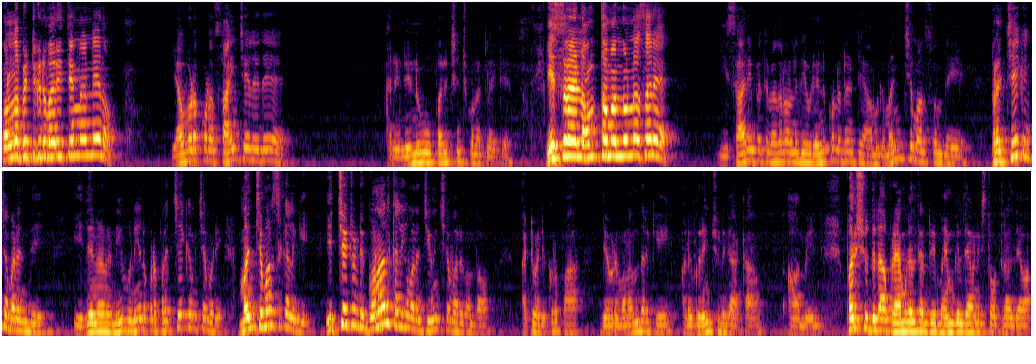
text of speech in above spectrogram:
కొల్ల పెట్టుకుని మరీ తిన్నాను నేను. ఎవడ కూడా సాయం చేయలేదే. అని నేను పరీక్షించుకున్నట్లయితే ఇస్రాయల్ అంతమంది ఉన్నా సరే ఈ ప్రతి వెదరాలని దేవుడు ఎన్నుకున్నాడంటే ఆమెకు మంచి మనసు ఉంది ప్రత్యేకించబడింది. ఏదైనా నీవు నేను కూడా ప్రత్యేకించబడి మంచి మనసు కలిగి ఇచ్చేటువంటి గుణాలు కలిగి మనం జీవించే వరకు ఉందాం. అటువంటి కృప దేవుడు మనందరికీ అనుగ్రహించునుగాక. ఆమెన్. పరిశుద్ధుడా ప్రేమగల తండ్రి మహిమగల దేవానికి స్తోత్రాలు దేవా.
